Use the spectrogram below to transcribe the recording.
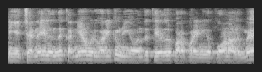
நீங்கள் சென்னையிலேருந்து கன்னியாகுமரி வரைக்கும் நீங்கள் வந்து தேர்தல் பரப்புரை நீங்கள் போனாலுமே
